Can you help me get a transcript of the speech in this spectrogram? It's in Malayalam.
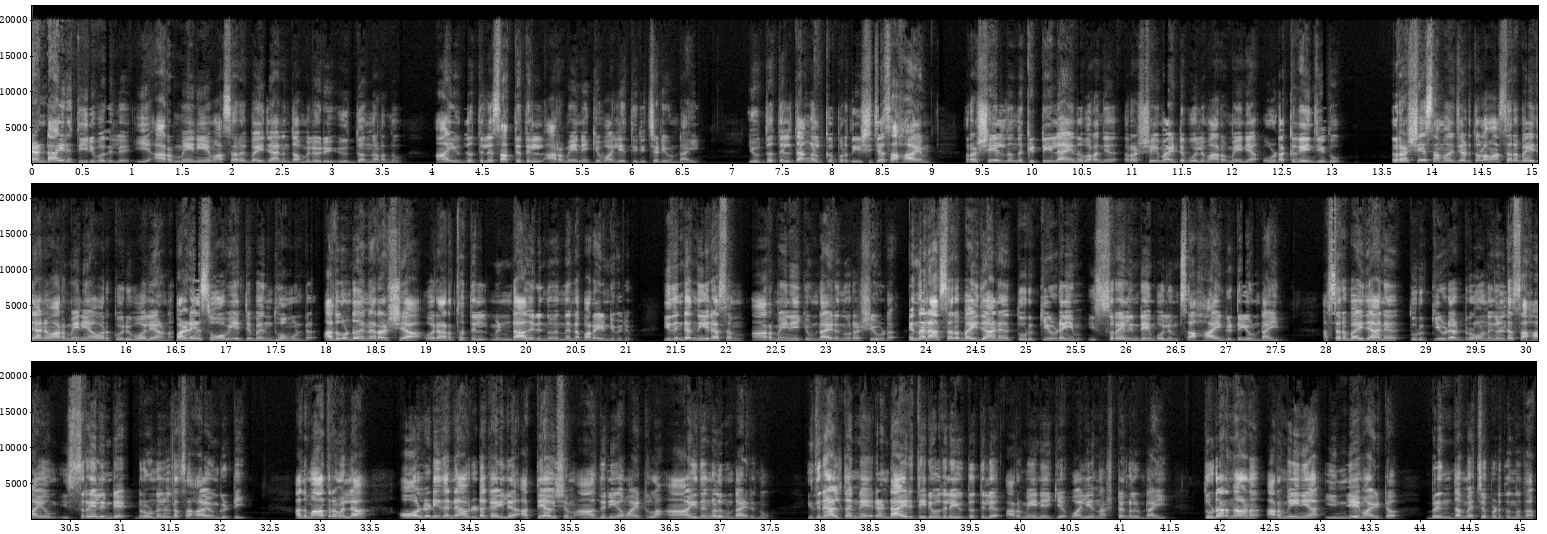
രണ്ടായിരത്തി ഇരുപതിൽ ഈ അർമേനിയയും അസർബൈജാനും തമ്മിൽ ഒരു യുദ്ധം നടന്നു. ആ യുദ്ധത്തിൽ സത്യത്തിൽ അർമേനിയയ്ക്ക് വലിയ തിരിച്ചടി ഉണ്ടായി. യുദ്ധത്തിൽ തങ്ങൾക്ക് പ്രതീക്ഷിച്ച സഹായം റഷ്യയിൽ നിന്ന് കിട്ടിയില്ല എന്ന് പറഞ്ഞ് റഷ്യയുമായിട്ട് പോലും അർമേനിയ ഉടക്കുകയും ചെയ്തു. റഷ്യയെ സംബന്ധിച്ചിടത്തോളം അസർബൈജാനും അർമേനിയ അവർക്ക് ഒരുപോലെയാണ്. പഴയ സോവിയറ്റ് ബന്ധവുമുണ്ട്. അതുകൊണ്ട് തന്നെ റഷ്യ ഒരർത്ഥത്തിൽ മിണ്ടാതിരുന്നു എന്ന് തന്നെ പറയേണ്ടി വരും. ഇതിന്റെ നീരസം അർമേനിയയ്ക്ക് ഉണ്ടായിരുന്നു റഷ്യയോട്. എന്നാൽ അസർബൈജാന് തുർക്കിയുടെയും ഇസ്രയേലിന്റെയും പോലും സഹായം കിട്ടുകയുണ്ടായി. അസർബൈജാന് തുർക്കിയുടെ ഡ്രോണുകളുടെ സഹായവും ഇസ്രയേലിന്റെ ഡ്രോണുകളുടെ സഹായവും കിട്ടി. അതുമാത്രമല്ല ഓൾറെഡി തന്നെ അവരുടെ കയ്യിൽ അത്യാവശ്യം ആധുനികമായിട്ടുള്ള ആയുധങ്ങളും ഉണ്ടായിരുന്നു. ഇതിനാൽ തന്നെ രണ്ടായിരത്തി ഇരുപതിലെ യുദ്ധത്തിൽ അർമേനിയയ്ക്ക് വലിയ നഷ്ടങ്ങളുണ്ടായി. തുടർന്നാണ് അർമേനിയ ഇന്ത്യയുമായിട്ട് ബന്ധം മെച്ചപ്പെടുത്തുന്നത്.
